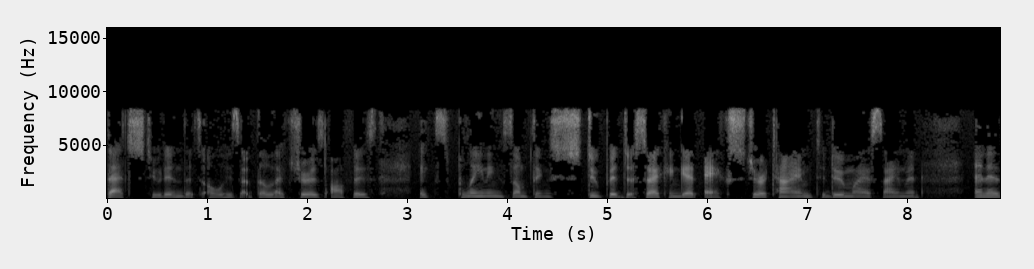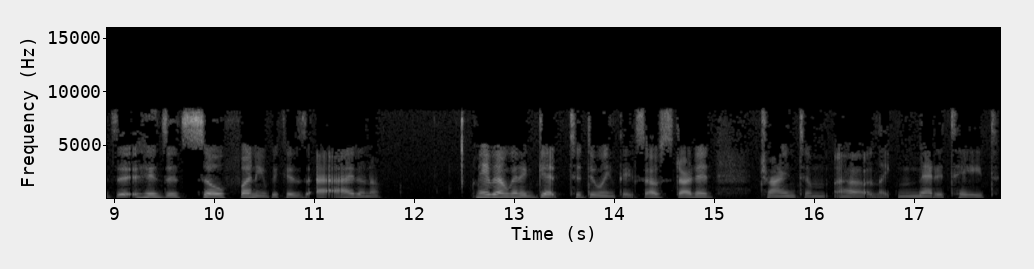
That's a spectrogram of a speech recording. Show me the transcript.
that student that's always at the lecturer's office explaining something stupid just so I can get extra time to do my assignment. And it's it's, it's so funny because I, I don't know. Maybe I'm gonna get to doing things. So I've started trying to uh, like meditate.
